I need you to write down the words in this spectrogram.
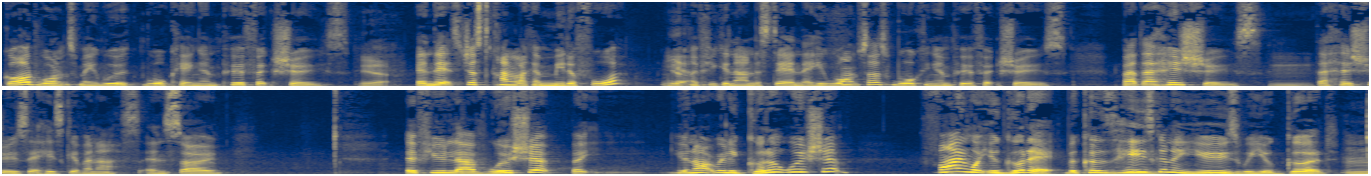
God wants me work, walking in perfect shoes. Yeah. And that's just kind of like a metaphor, Yeah. if you can understand that. He wants us walking in perfect shoes, but they're His shoes. Mm. They're His shoes that He's given us. And so, if you love worship, but you're not really good at worship, find what you're good at because mm. He's going to use where you're good. Mm.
